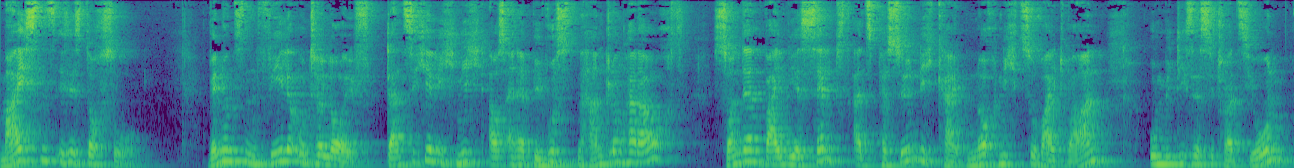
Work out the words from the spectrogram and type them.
Meistens ist es doch so, wenn uns ein Fehler unterläuft, dann sicherlich nicht aus einer bewussten Handlung heraus, sondern weil wir selbst als Persönlichkeit noch nicht so weit waren, um mit dieser Situation,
